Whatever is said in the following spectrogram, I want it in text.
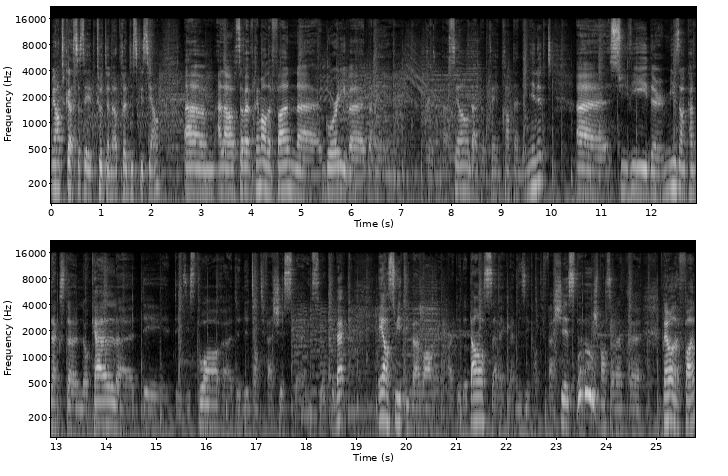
Mais en tout cas, ça, c'est toute une autre discussion. Alors, ça va être vraiment le fun. Gord, il va donner une présentation d'à peu près une trentaine de minutes, euh, suivi d'une mise en contexte local euh, des, des histoires euh, de lutte antifasciste ici au Québec. Et ensuite, il va y avoir une partie de danse avec la musique antifasciste. Alors, je pense que ça va être euh, vraiment le fun.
